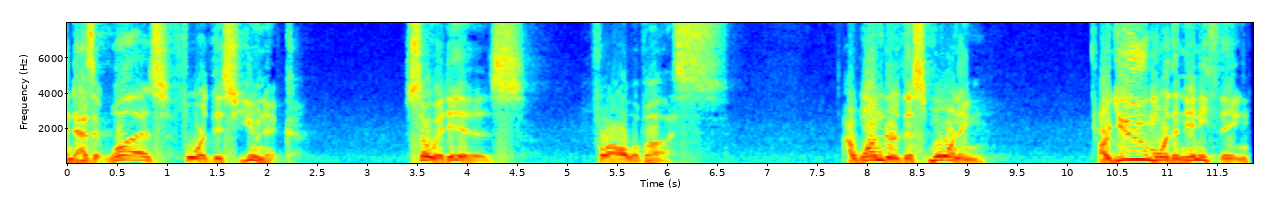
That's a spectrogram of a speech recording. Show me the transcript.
And as it was for this eunuch, so it is for all of us. I wonder this morning are you more than anything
